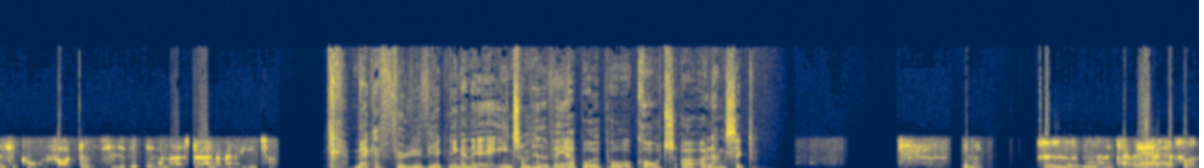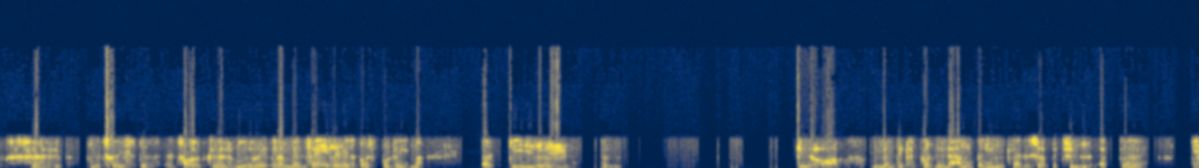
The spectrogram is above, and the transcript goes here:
risikoen for at dø tidligt er meget større, når man er ensom. Hvad kan følgevirkningerne af ensomhed være, både på kort og, og lang sigt? Følgevirkningerne kan være, at folk øh, bliver triste, at folk øh, udvikler mentale helbredsproblemer, at de øh, øh, giver op, men det kan på den lange bane kan det så betyde, at øh, de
